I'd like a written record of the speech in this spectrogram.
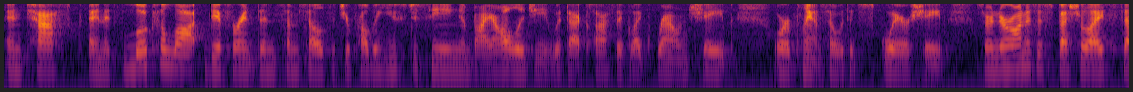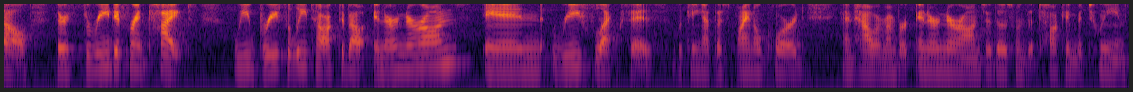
and task and it looks a lot different than some cells that you're probably used to seeing in biology with that classic like round shape or a plant cell with its square shape. So a neuron is a specialized cell. There are three different types. We briefly talked about interneurons in reflexes, looking at the spinal cord and how, remember, interneurons are those ones that talk in between.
